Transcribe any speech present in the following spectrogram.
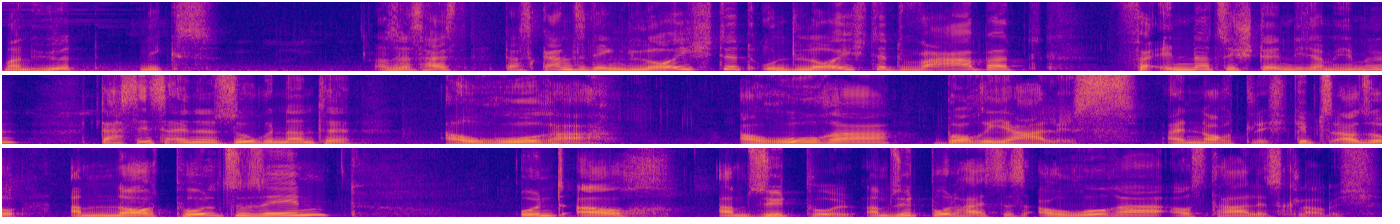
man hört nichts. Also das heißt, das ganze Ding leuchtet und leuchtet, wabert, verändert sich ständig am Himmel. Das ist eine sogenannte Aurora. Aurora Borealis, ein Nordlicht. Gibt es also am Nordpol zu sehen und auch am Südpol. Am Südpol heißt es Aurora Australis, glaube ich.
